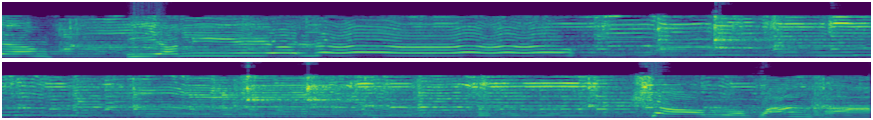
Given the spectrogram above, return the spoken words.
江也灭人，少日观看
